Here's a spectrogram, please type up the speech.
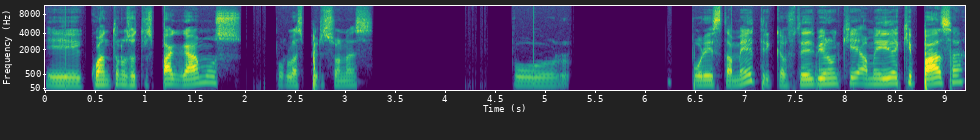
eh, cuánto nosotros pagamos por las personas por, por esta métrica. Ustedes vieron que a medida que pasa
